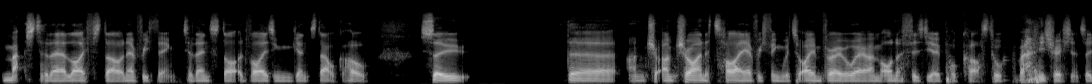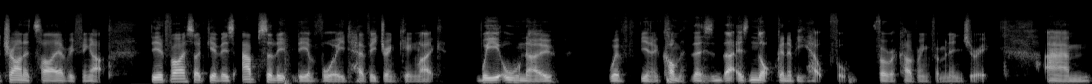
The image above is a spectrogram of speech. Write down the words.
match to their lifestyle and everything to then start advising against alcohol. So the I'm tr- I'm trying to tie everything which I'm very aware I'm on a physio podcast talking about nutrition. So trying to tie everything up. The advice I'd give is absolutely avoid heavy drinking. Like we all know with you know that is not going to be helpful for recovering from an injury um,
